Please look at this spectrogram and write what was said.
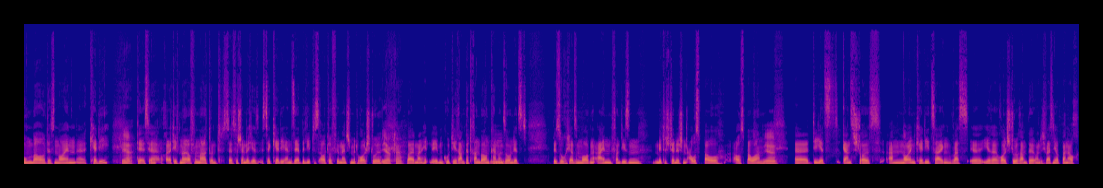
Umbau des neuen äh, Caddy. ja, Der ist ja noch relativ neu auf dem Markt und selbstverständlich ist, ist der Caddy ein sehr beliebtes Auto für Menschen mit Rollstuhl, ja weil man hinten eben gut die Rampe dran bauen kann Mhm. und so. Und jetzt besuche ich also morgen einen von diesen mittelständischen Ausbau, Ausbauern, Ja, äh, die jetzt ganz stolz am neuen Caddy zeigen, was äh, ihre Rollstuhlrampe und ich weiß nicht, ob man auch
